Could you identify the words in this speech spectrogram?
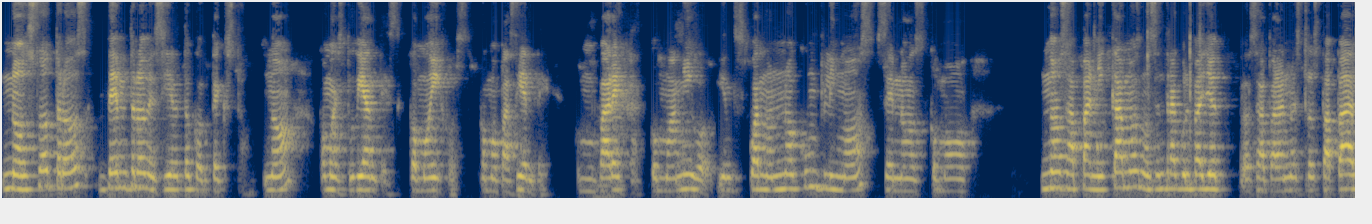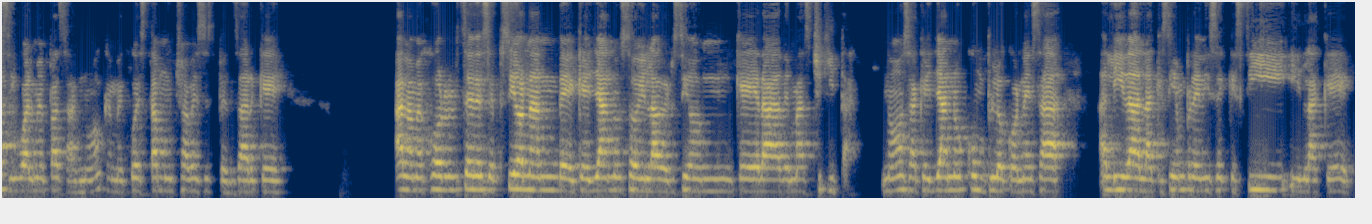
nosotros dentro de cierto contexto, ¿no? Como estudiantes, como hijos, como paciente, como pareja, como amigo. Y entonces cuando no cumplimos, se nos como nos apanicamos, nos entra culpa. Yo, o sea, para nuestros papás igual me pasa, ¿no? Que me cuesta mucho a veces pensar que a lo mejor se decepcionan de que ya no soy la versión que era de más chiquita, ¿no? O sea, que ya no cumplo con esa Alida, la que siempre dice que sí y la que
